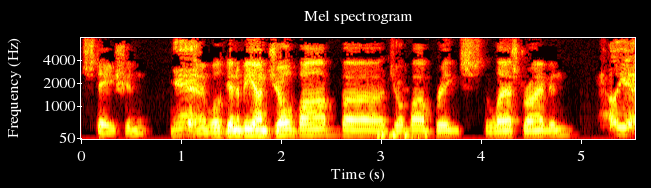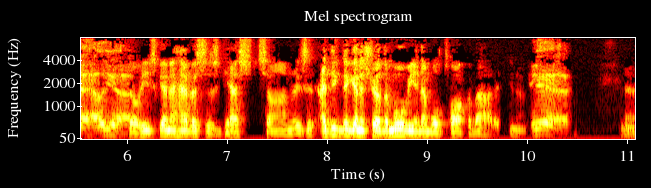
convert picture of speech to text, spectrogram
station, yeah, and we're going to be on Joe Bob uh, Joe Bob Briggs' The Last Drive-In. hell yeah, hell yeah, So he's going to have us as guests on. I think they're going to show the movie, and then we'll talk about it. You know, yeah. Yeah.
